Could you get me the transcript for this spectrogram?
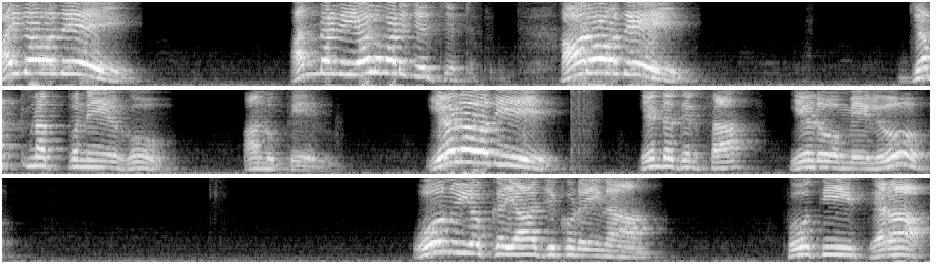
ఐదవది అందరిని ఏలుబడి చేసేటట్టు. ఆరవది జప్నత్వనేహు అను పేరు. ఏడవది ఏంటో తెలుసా? ఏడవ మేలు. ఓను యొక్క యాజకుడైన పోతి ఫెరా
